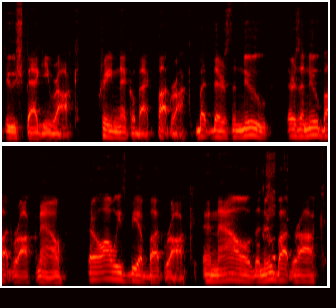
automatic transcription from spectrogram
douchebaggy rock. Creed and Nickelback butt rock. But there's the new there's a new butt rock now. There'll always be a butt rock, and now the new butt rock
